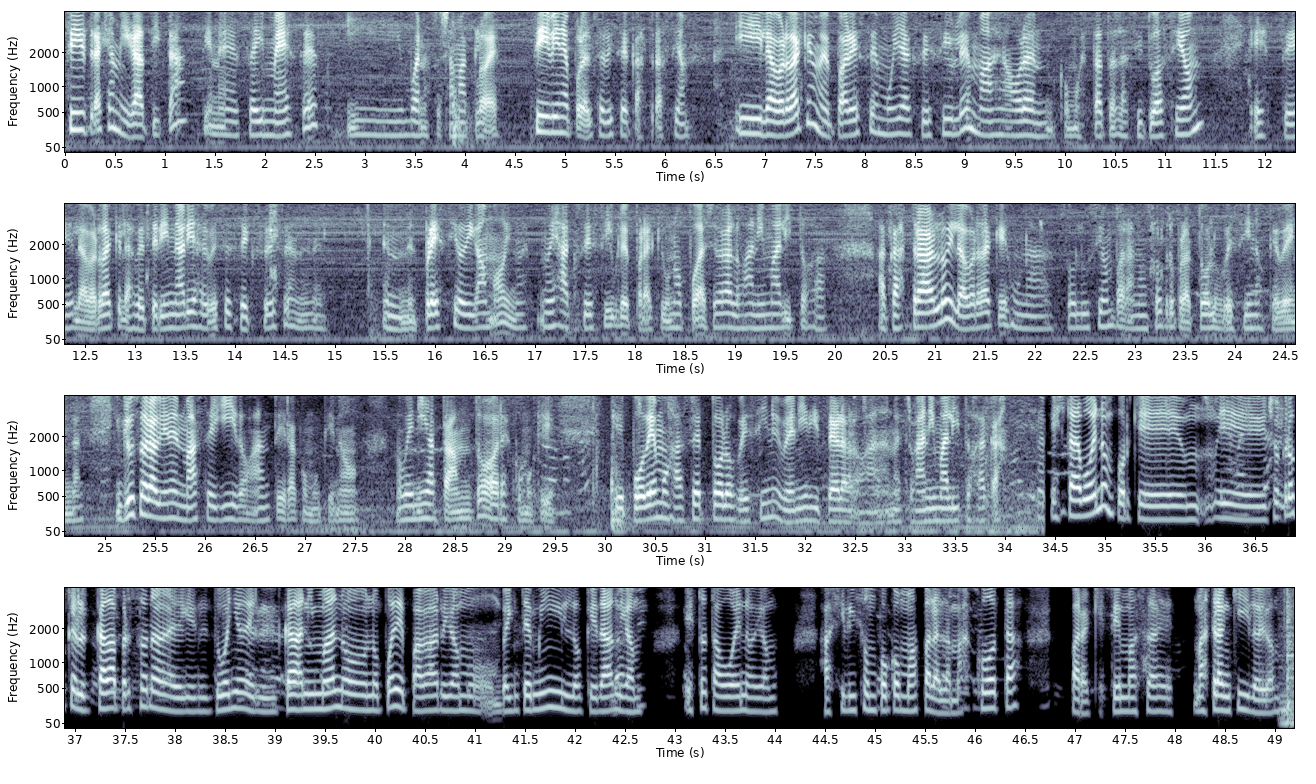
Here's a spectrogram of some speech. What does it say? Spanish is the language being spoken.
Sí, traje a mi gatita, tiene seis meses y bueno, se llama Chloe. Sí, vine por el servicio de castración. Y la verdad que me parece muy accesible, más ahora en cómo está toda la situación. Este, la verdad que las veterinarias a veces se el, en el precio, digamos, y no es, no es, accesible para que uno pueda llevar a los animalitos a, a, castrarlo y la verdad que es una solución para nosotros, para todos los vecinos que vengan. Incluso ahora vienen más seguidos, antes era como que no, no venía tanto, ahora es como que, que podemos hacer todos los vecinos y venir y traer a, los, a nuestros animalitos acá. Está bueno porque eh, yo creo que cada persona, el dueño de cada animal no, no puede pagar, digamos, 20 mil, lo que dan, digamos. Esto está bueno, digamos. Agiliza un poco más para la mascota, para que esté más, eh, más tranquilo, digamos.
